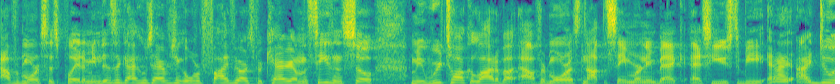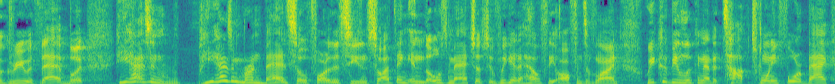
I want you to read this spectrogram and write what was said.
Alfred Morris has played, I mean, this is a guy who's averaging over five yards per carry on the season. So, I mean, we talk a lot about Alfred Morris, not the same running back as he used to be, and I, I do agree with that. But he hasn't he hasn't run bad so far this season. So I think in those matchups, if we get a healthy offensive line, we could be looking at a top twenty four back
